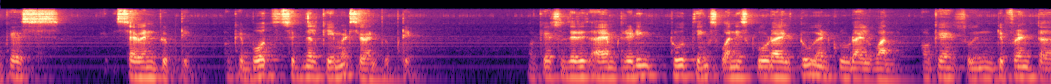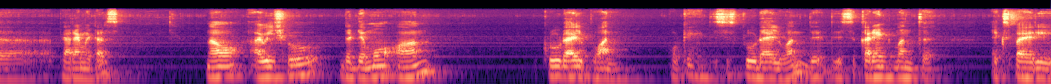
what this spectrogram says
okay 750 okay both signal came at 750 okay so there is i am trading two things. One is crude oil 2 and crude oil 1 okay so in different uh, parameters. Now i will show the demo on crude oil 1 okay this is crude oil 1 this current month expiry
